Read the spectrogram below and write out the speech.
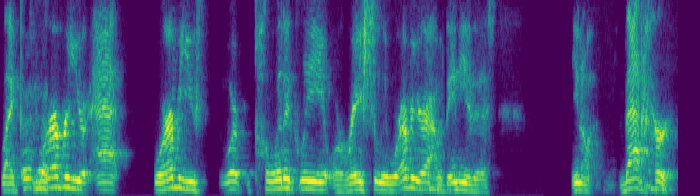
Like mm-hmm. wherever you're at, wherever you where politically or racially, wherever you're at mm-hmm. with any of this, you know that hurt.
